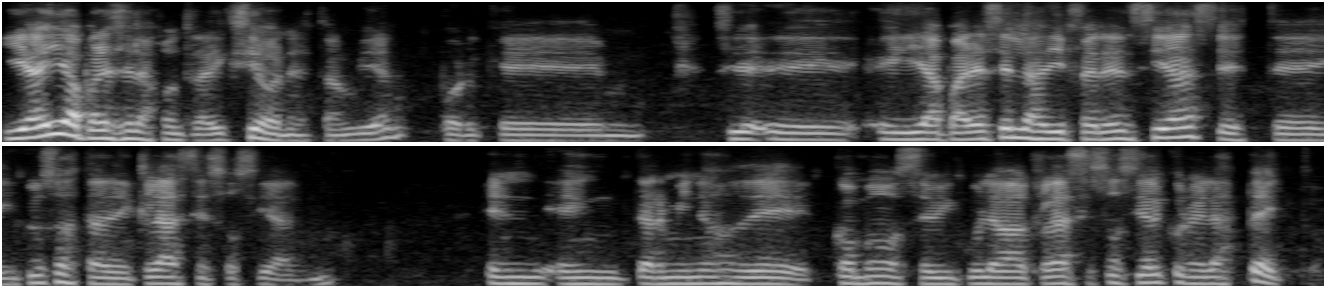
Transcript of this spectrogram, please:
Y ahí aparecen las contradicciones también, porque eh, y aparecen las diferencias este, incluso hasta de clase social. en, términos de cómo se vinculaba clase social con el aspecto,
